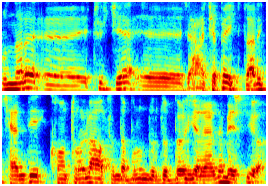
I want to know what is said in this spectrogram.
bunları e, Türkiye e, AKP iktidarı kendi kontrolü altında bulundurduğu bölgelerde besliyor.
